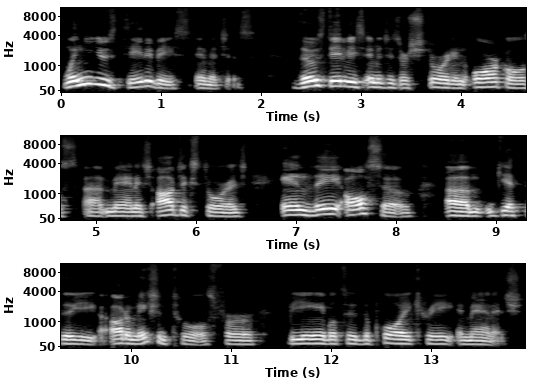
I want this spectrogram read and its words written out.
When you use database images, those database images are stored in Oracle's uh, managed object storage, and they also um, get the automation tools for being able to deploy, create, and manage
